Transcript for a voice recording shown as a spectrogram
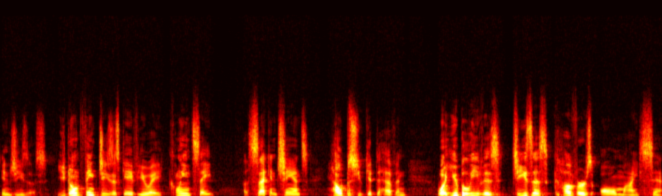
in Jesus. You don't think Jesus gave you a clean slate, a second chance, helps you get to heaven. What you believe is Jesus covers all my sin.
